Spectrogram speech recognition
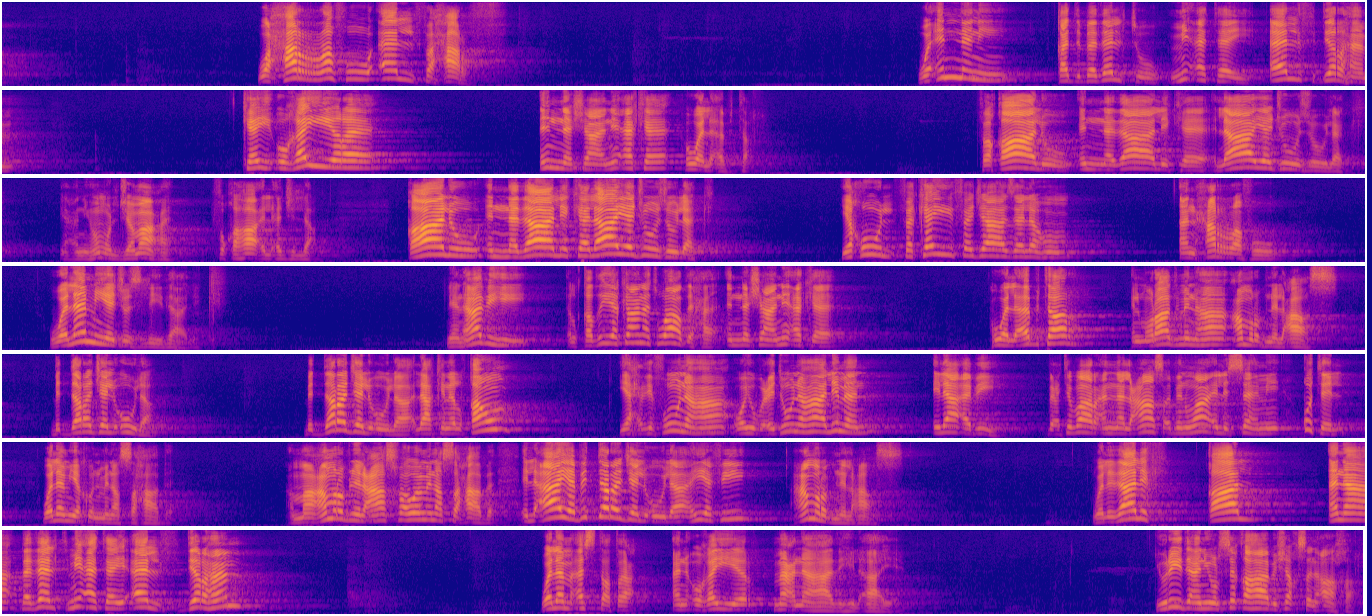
وحرفوا ألف حرف. وإنني قد بذلت مئتي ألف درهم. كي أغير إن شانئك هو الأبتر. فقالوا إن ذلك لا يجوز لك. يعني هم الجماعة فقهاء الأجلاء. قالوا إن ذلك لا يجوز لك. يقول فكيف جاز لهم أن حرفوا ولم يجز لي ذلك. لأن هذه القضية كانت واضحة إن شانئك هو الأبتر المراد منها عمرو بن العاص بالدرجة الأولى. بالدرجة الأولى لكن القوم يحذفونها ويبعدونها لمن؟ إلى أبيه باعتبار أن العاص بن وائل السهمي قتل ولم يكن من الصحابة. أما عمرو بن العاص فهو من الصحابة. الآية بالدرجة الأولى هي في عمرو بن العاص. ولذلك قال أنا بذلت مئتي ألف درهم ولم أستطع أن أغير معنى هذه الآية. يريد أن يلصقها بشخص آخر.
